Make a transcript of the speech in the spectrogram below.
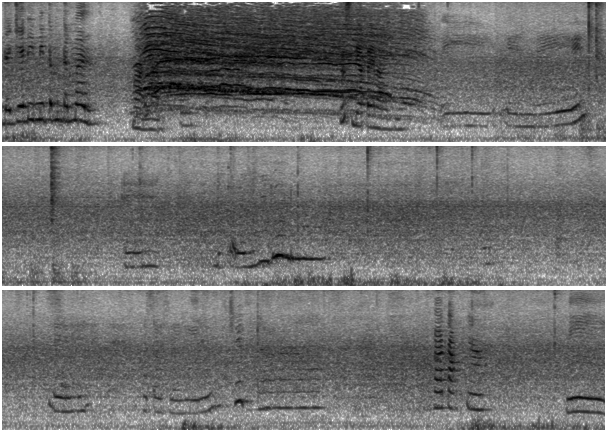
udah jadi nih teman-teman. mana terus diapain lagi Ini, eh, buka bajunya dulu. Eh, atasnya ini. Nih.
